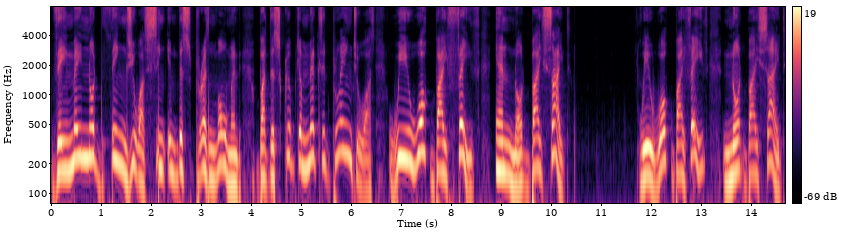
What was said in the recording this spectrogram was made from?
they may not be things you are seeing in this present moment, but the scripture makes it plain to us. We walk by faith and not by sight. We walk by faith, not by sight,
